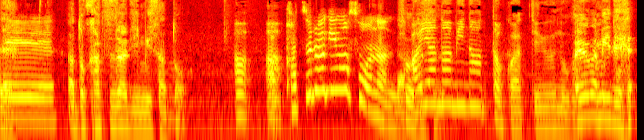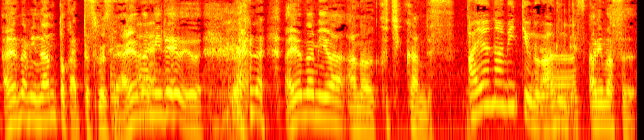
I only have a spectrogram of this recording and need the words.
ええ。あと桂木美里ああ。桂木はそうなんだ。綾波なんとかっていうのが。綾波で綾波なんとかってそうですね。綾波で 綾波はあの駆逐艦です。綾波っていうのがあるんですか？あります。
